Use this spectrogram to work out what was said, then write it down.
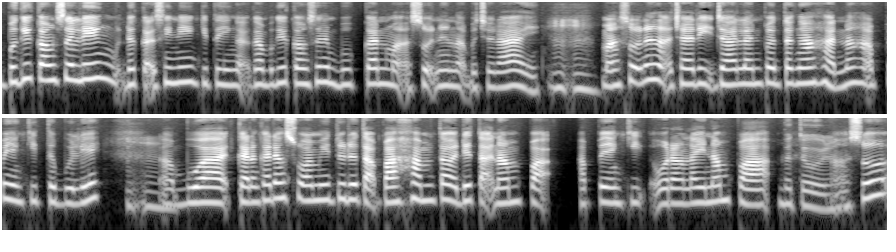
pergi counselling dekat sini kita ingatkan pergi counselling bukan maksudnya nak bercerai. Mm-mm. Maksudnya nak cari jalan pertengahan lah apa yang kita boleh Mm-mm. uh, buat. Kadang-kadang suami tu dia tak faham tau, dia tak nampak apa yang ki- orang lain nampak. Betul. Uh, so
